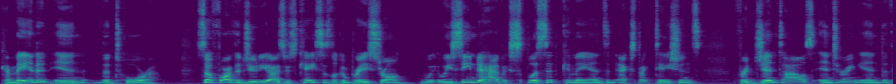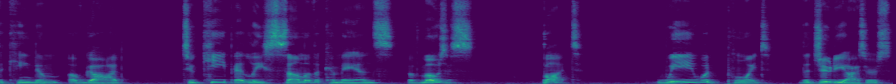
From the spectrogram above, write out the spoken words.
commanded in the Torah. So far, the Judaizers' case is looking pretty strong. We, seem to have explicit commands and expectations for Gentiles entering into the kingdom of God to keep at least some of the commands of Moses. But we would point the Judaizers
